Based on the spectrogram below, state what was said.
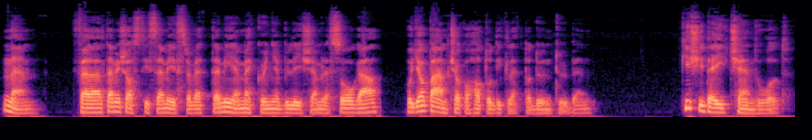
Nem. Feleltem, és azt hiszem észrevette, milyen megkönnyebbülésemre szolgál, hogy apám csak a hatodik lett a döntőben. Kis ideig csend volt.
